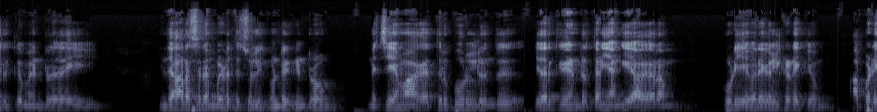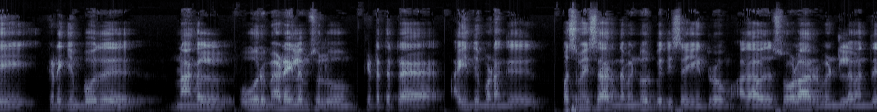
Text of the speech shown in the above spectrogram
இருக்கும் என்றதை இந்த அரசிடம் எடுத்து சொல்லி கொண்டிருக்கின்றோம். நிச்சயமாக திருப்பூரிலிருந்து இதற்கு என்று தனி அங்கீகாரம் கூடிய விரைவில் கிடைக்கும். அப்படி கிடைக்கும் போது நாங்கள் ஒவ்வொரு மேடையிலும் சொல்லுவோம் கிட்டத்தட்ட ஐந்து மடங்கு பசுமை சார்ந்த மின் உற்பத்தி செய்கின்றோம். அதாவது சோலார் விண்டில் வந்து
